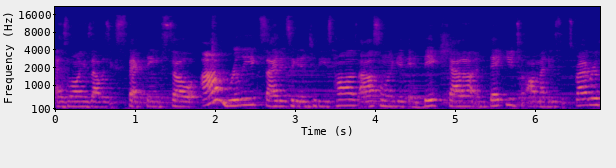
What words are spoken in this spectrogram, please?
as long as I was expecting. So I'm really excited to get into these hauls. I also want to give a big shout out and thank you to all my new subscribers.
